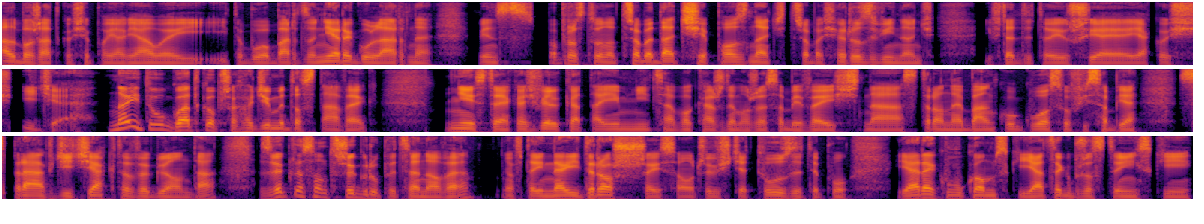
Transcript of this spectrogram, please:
albo rzadko się pojawiały i, i, to było bardzo nieregularne, więc po prostu no, trzeba dać się poznać, trzeba się rozwinąć i wtedy to już je jakoś idzie. No i tu gładko przechodzimy do stawek. Nie jest to jakaś wielka tajemnica, bo każdy może sobie wejść na stronę banku głosów i sobie sprawdzić, jak to wygląda. Zwykle są trzy grupy cenowe. W tej najdroższej są oczywiście tuzy typu Jarek Łukomski, Jacek Brzostyński,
